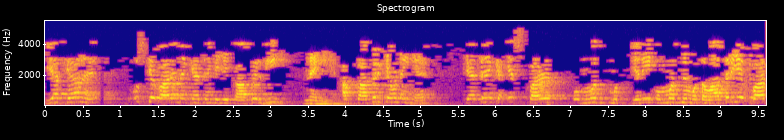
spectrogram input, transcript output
یا کیا ہے؟ اس کے بارے میں کہتے ہیں کہ یہ کافر بھی نہیں ہے۔ اب کافر کیوں نہیں ہے؟ کہتے ہیں کہ اس پر امت یعنی امت میں متواتر یہ بات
